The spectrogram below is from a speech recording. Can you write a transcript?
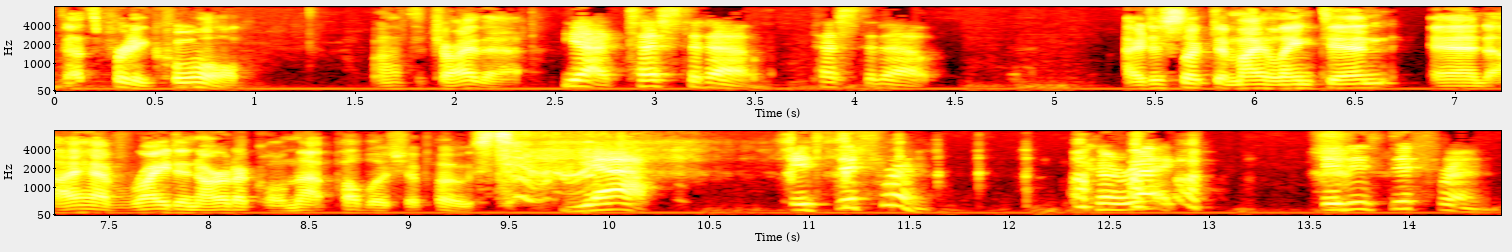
that's pretty cool. I'll have to try that. Yeah, test it out. Test it out. I just looked at my LinkedIn and I have write an article, not publish a post. yeah, it's different. Correct. It is different.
